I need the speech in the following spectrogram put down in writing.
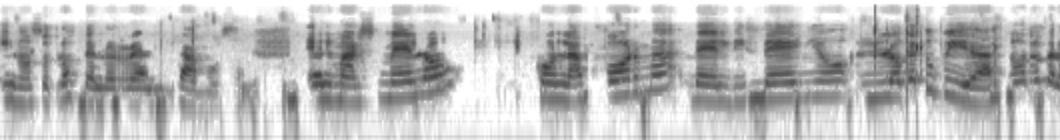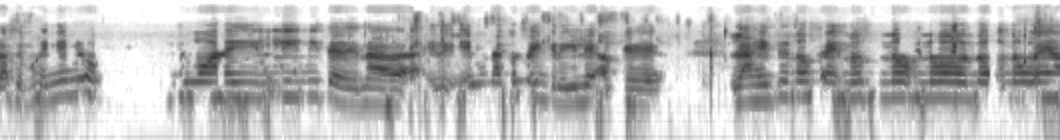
y nosotros te lo realizamos. El marshmallow con la forma del diseño, lo que tú pidas, nosotros te lo hacemos en ello no hay límite de nada. Es una cosa increíble, aunque la gente no se, no, no, no, no, vea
